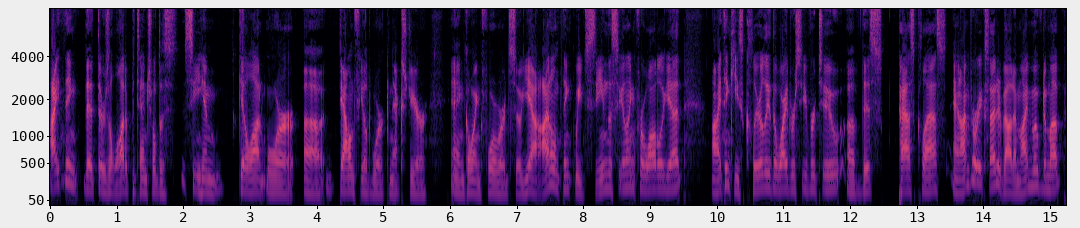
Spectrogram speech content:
I think that there's a lot of potential to see him get a lot more uh, downfield work next year and going forward. So yeah, I don't think we've seen the ceiling for Waddle yet. I think he's clearly the wide receiver two of this past class, and I'm very excited about him. I moved him up.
